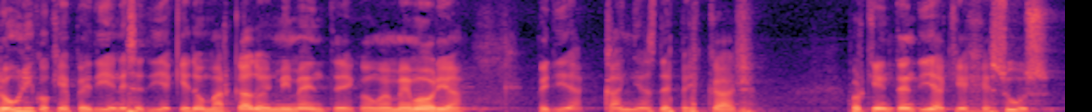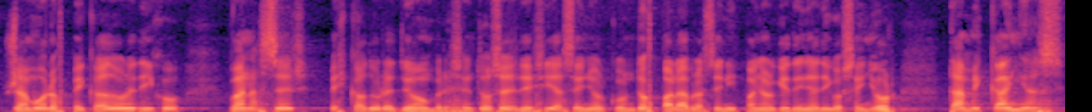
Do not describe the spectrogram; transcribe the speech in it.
Lo único que pedí en ese día quedó marcado en mi mente, como en memoria, pedía cañas de pescar, porque entendía que Jesús llamó a los pecadores y dijo, van a ser pescadores de hombres. Entonces decía, Señor, con dos palabras en español que tenía, digo, Señor, dame cañas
